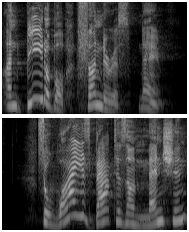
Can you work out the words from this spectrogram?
unbeatable, thunderous name. So, why is baptism mentioned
